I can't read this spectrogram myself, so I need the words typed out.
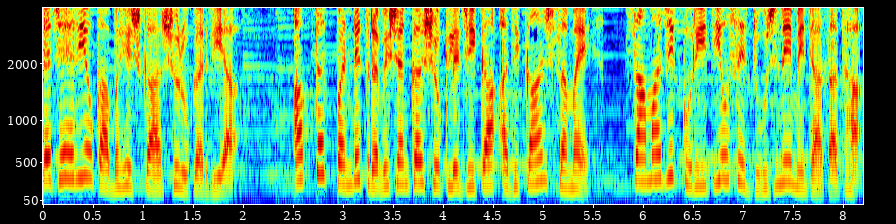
कचहरियों का बहिष्कार शुरू कर दिया। अब तक पंडित रविशंकर शुक्ल जी का अधिकांश समय सामाजिक कुरीतियों से जूझने में जाता था।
